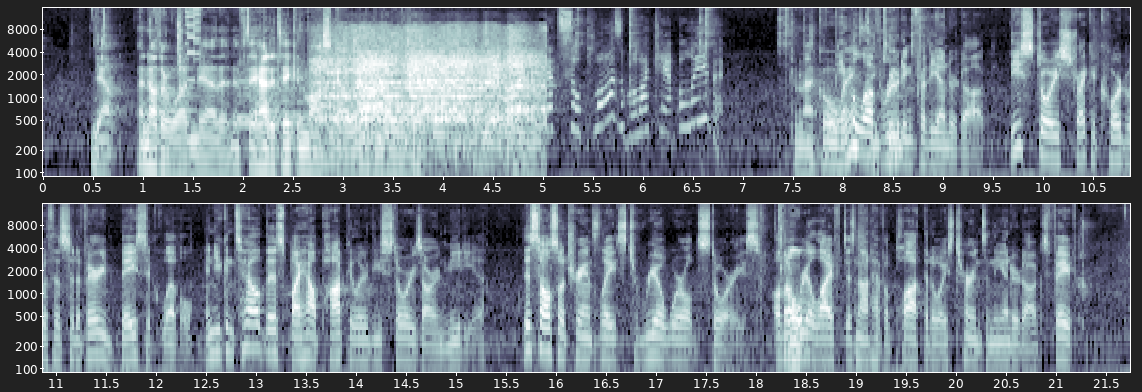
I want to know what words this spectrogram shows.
Yeah, another one. Yeah, that if they had it taken Moscow, it would have been all over. That's so plausible, I can't believe it. Can that go away? People love Thank you. rooting for the underdog. These stories strike a chord with us at a very basic level, and you can tell this by how popular these stories are in media. This also translates to real world stories, although Oh. real life does not have a plot that always turns in the underdog's favor.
